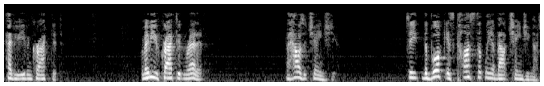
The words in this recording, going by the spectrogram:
Have you even cracked it? Or maybe you've cracked it and read it. But how has it changed you? See, the book is constantly about changing us.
